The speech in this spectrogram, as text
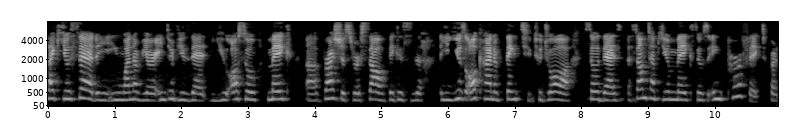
like you said in one of your interviews that you also make uh, brushes yourself because you use all kind of things to, to draw so that sometimes you make those imperfect but,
